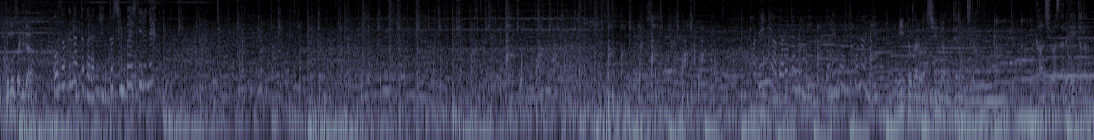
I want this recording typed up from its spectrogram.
はこの先だ。遅くなったからきっと心配してるねミッドガルは神羅の手の内だ。監視はされていただ。ろう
